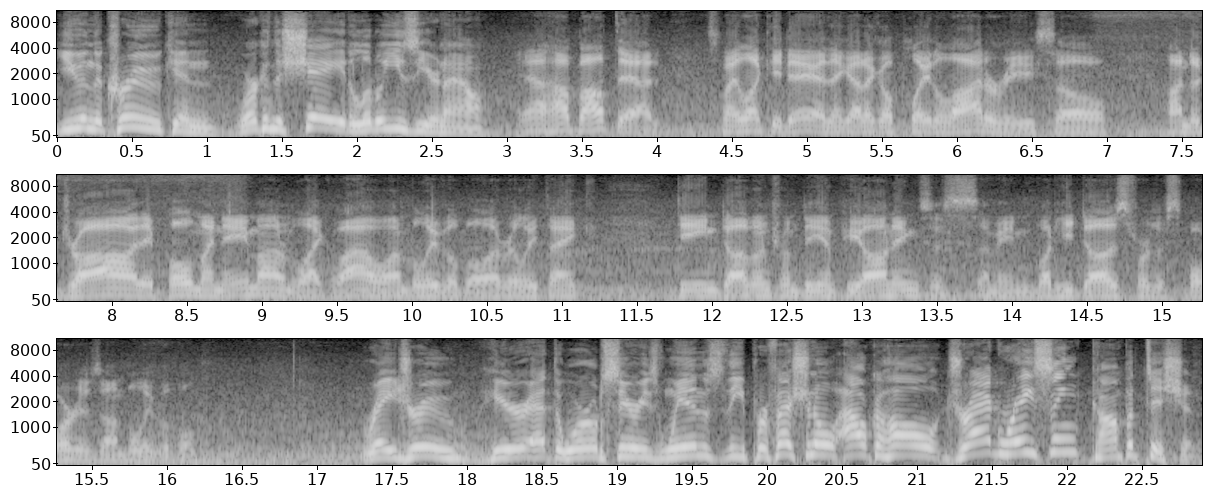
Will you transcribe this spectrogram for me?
you and the crew can work in the shade a little easier now. Yeah, how about that? It's my lucky day. I think I got to go play the lottery. So on the draw, they pulled my name out. I'm like, wow, unbelievable. I really thank Dean Dubbin from DMP Awnings. It's, I mean, what he does for the sport is unbelievable. Ray Drew here at the World Series wins the professional alcohol drag racing competition.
